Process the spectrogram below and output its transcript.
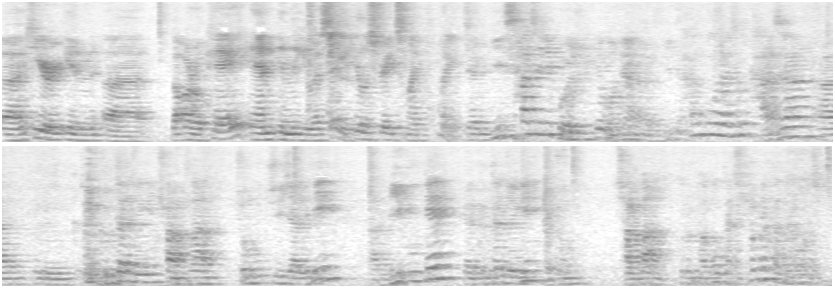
uh, here in uh, the ROK and in the USA. It illustrates my point. 이제 이 사진이 보여주는 게 뭐냐면 이 한국 안에서 가장 아, 그 극단적인 좌파 종북주의자들이 아, 미국의 그 극단적인 종 좌파 그룹하고 같이 협력한다는 것입니다.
